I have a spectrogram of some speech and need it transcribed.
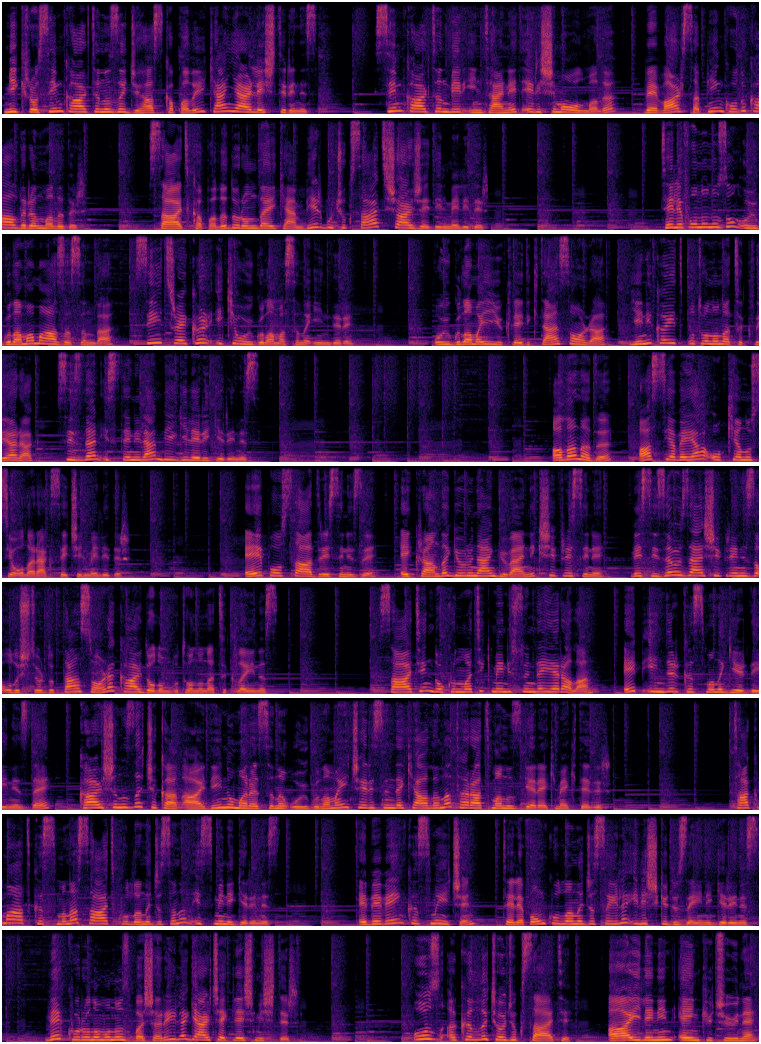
Mikro sim kartınızı cihaz kapalıyken yerleştiriniz. Sim kartın bir internet erişimi olmalı ve varsa pin kodu kaldırılmalıdır. Saat kapalı durumdayken 1,5 saat şarj edilmelidir. Telefonunuzun uygulama mağazasında C-Tracker 2 uygulamasını indirin. Uygulamayı yükledikten sonra yeni kayıt butonuna tıklayarak sizden istenilen bilgileri giriniz. Alan adı Asya veya Okyanusya olarak seçilmelidir. E-posta adresinizi, ekranda görünen güvenlik şifresini ve size özel şifrenizi oluşturduktan sonra kaydolun butonuna tıklayınız. Saatin dokunmatik menüsünde yer alan App indir kısmını girdiğinizde karşınıza çıkan ID numarasını uygulama içerisindeki alana taratmanız gerekmektedir. Takma ad kısmına saat kullanıcısının ismini giriniz. Ebeveyn kısmı için telefon kullanıcısıyla ilişki düzeyini giriniz ve kurulumunuz başarıyla gerçekleşmiştir. Uz akıllı çocuk saati. Ailenin en küçüğüne.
